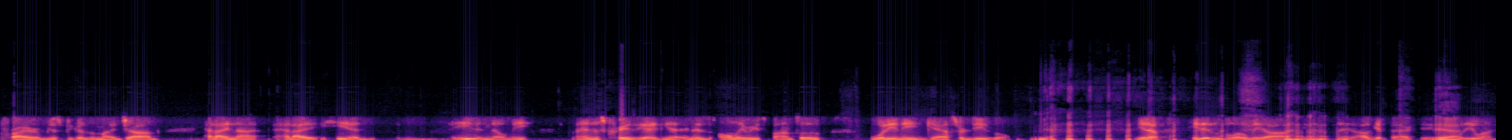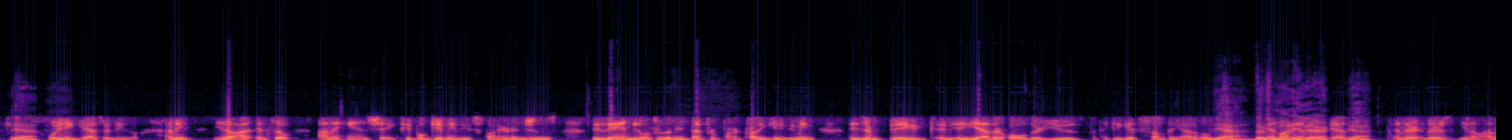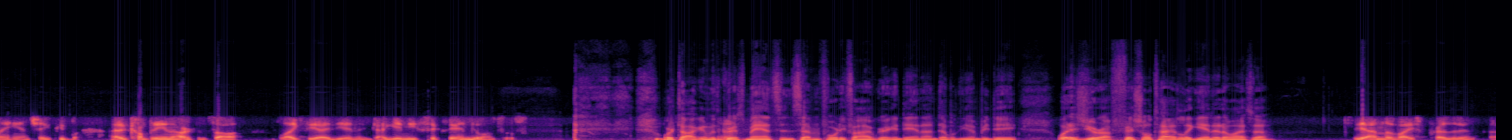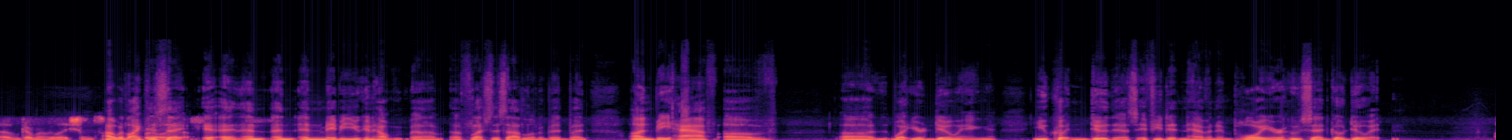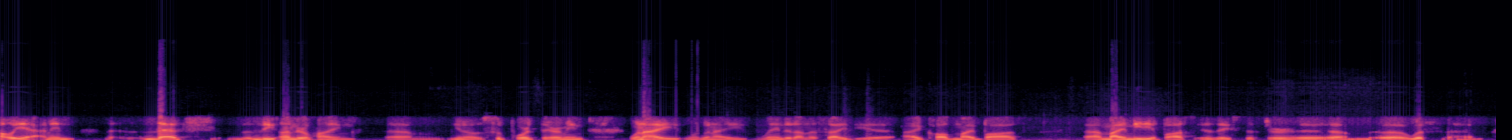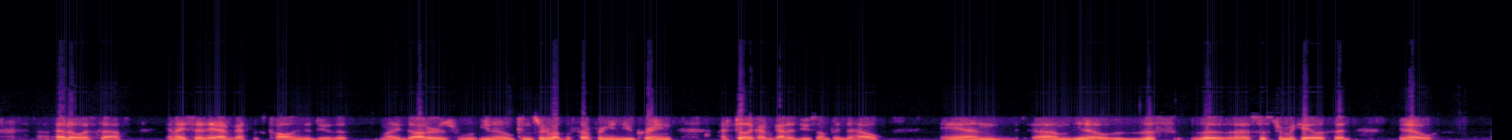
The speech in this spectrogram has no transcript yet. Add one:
prior just because of my job. Had I not, had I, he had, he didn't know me. I had this crazy idea, and his only response was, "What do you need, gas or diesel?" you know, he didn't blow me off. He didn't say, "I'll get back to you." Yeah. What do you want? Yeah. What do you need, gas or diesel? I mean, you know, I, and so on a handshake, people give me these fire engines, these ambulances. I mean, Bedford Park probably gave. I mean, these are big. Yeah, they're old, they're used, but they could get something out of them. Yeah, there's And- money and there. and- yeah. and there, there's you know on a handshake, people. I had a company in Arkansas liked the idea, and the guy gave me six ambulances. We're talking with Chris Manson, 745, Greg and Dan on WMBD. What is your official title again at OSF? Yeah, I'm the vice president of government relations. I would like to say, and and and maybe you can help uh, uh, flesh this out a little bit, but on behalf of uh, what you're doing, you couldn't do this if you didn't have an employer who said, "Go do it." Oh yeah, I mean th- that's the underlying um, you know support there. I mean, when I when I landed on this idea, I called my boss. Uh, my immediate boss is a sister uh, um, uh, with um, at OSF, and I said, "Hey, I've got this calling to do this. My daughter's you know concerned about the suffering in Ukraine. I feel like I've got to do something to help." And um, you know, this the uh, sister Michaela said, "You know."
